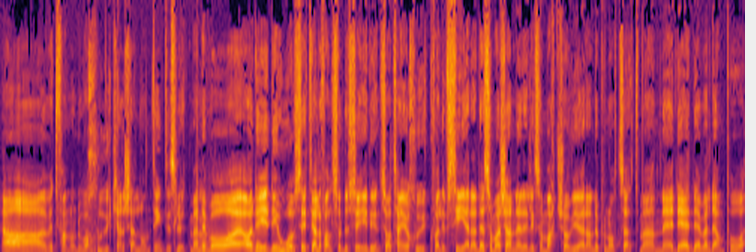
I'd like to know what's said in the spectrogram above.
Ja, jag vet fan om det var sju kanske eller någonting till slut. Men det var, ja det, det är oavsett i alla fall som du säger. Det är inte så att han gör sju kvalificerade som man känner är liksom matchavgörande på något sätt. Men eh, det, det är väl den på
